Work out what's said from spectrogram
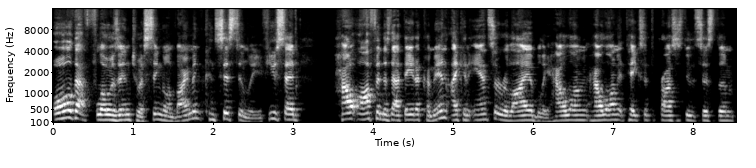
All that flows into a single environment consistently. If you said, how often does that data come in? I can answer reliably how long how long it takes it to process through the system,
